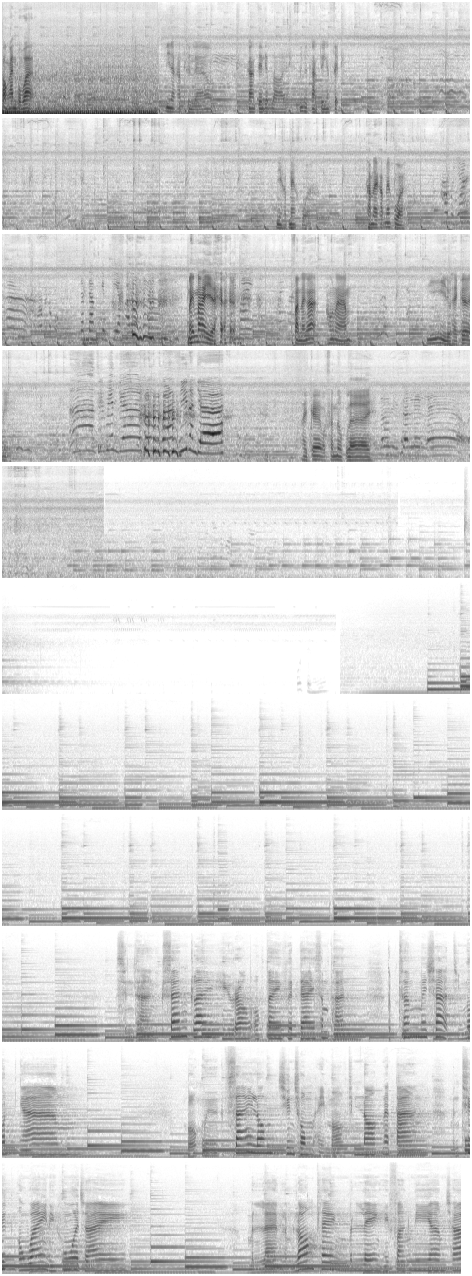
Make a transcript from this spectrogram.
สองอันผมว่า นี่นะครับถึงแล้วกางเต็นท์เรียบร้อยเพิ่งจะกางเต็นท์กันเสร็จนี่ครับแม่ครัวทำอะไรครับแม่ครัวข้าวหมูย่างค่ะดำๆเกรียมๆอร่อยค่ะไม่ไหม้อะไม่ไม่ไม่ฝั่งนั้นก็ห้องน้ำนี่ดูไทเกอร์นี่อ่าที่เป็น เยอะมาพี่ทันเยอไทเกอร์บอกสนุกเลย เริ่มมีเพื่อนเล่นแล้วเนไกลให้เราออกไปเพื่อได้สัมพันธ์ กับธรรมชาติที่งดงามโบกมือกับสายลมชื่นชมไอหมอกที่นอกหน้าต่าง บันทึกเอาไว้ในหัวใจ มันแรงลำร้องเพลงบรรเลงให้ฟังในยามเช้า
